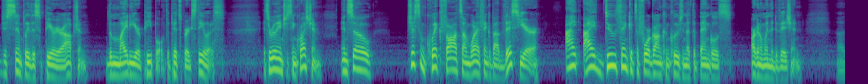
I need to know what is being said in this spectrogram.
just simply the superior option, the mightier people, the Pittsburgh Steelers? It's a really interesting question. And so, just some quick thoughts on what I think about this year. I I do think it's a foregone conclusion that the Bengals are going to win the division. Uh,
